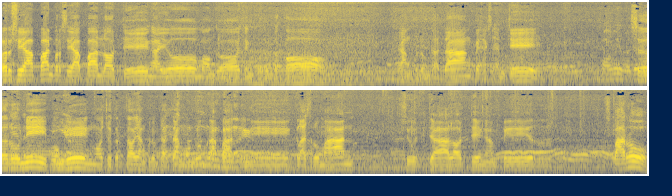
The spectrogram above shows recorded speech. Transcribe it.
Persiapan persiapan loading ayo monggo sing burung teko. Yang belum datang PSMC. Seruni Pungging Mojokerto yang belum datang monggo merapat. Ini kelas rumahan sudah loading hampir separuh.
